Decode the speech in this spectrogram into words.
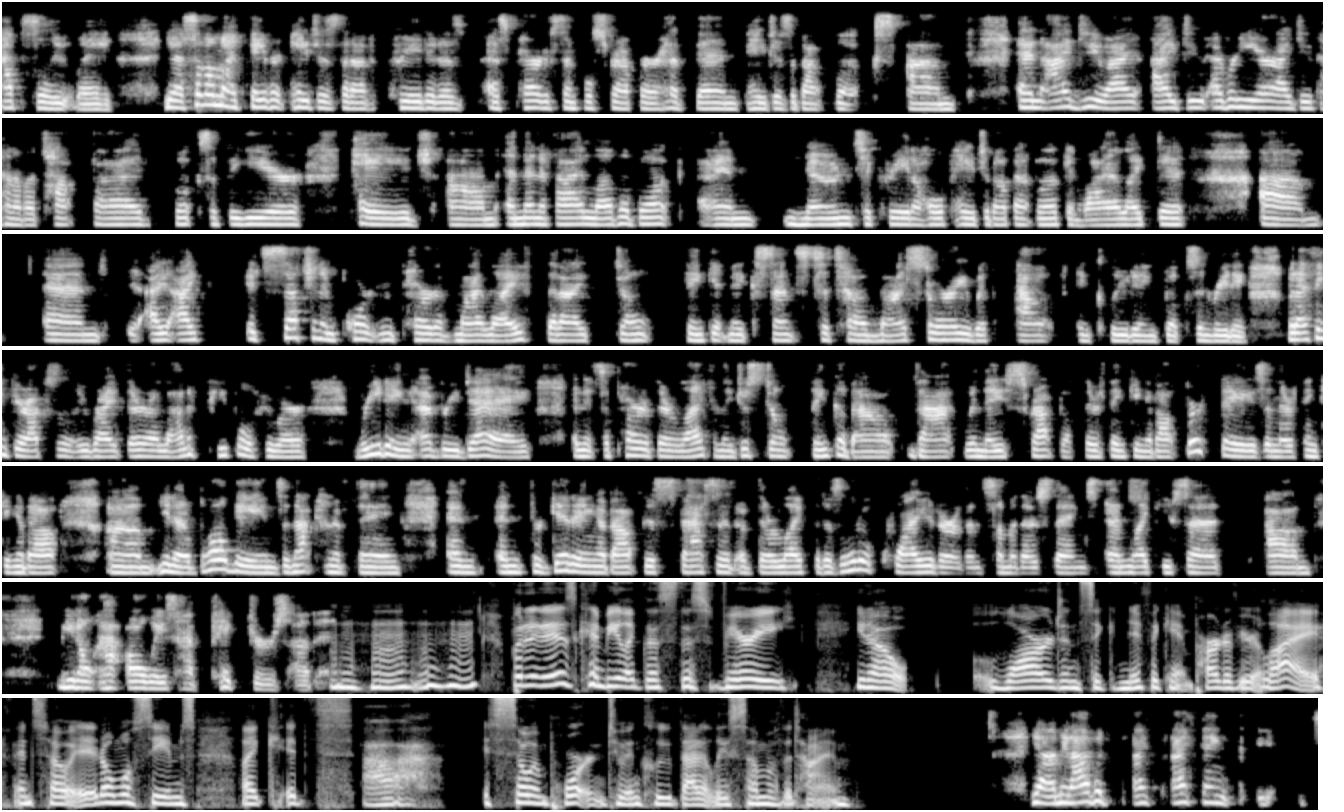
Absolutely. Yeah, some of my favorite pages that I've created as, as part of Simple Scrapper have been pages about books. Um, and I do, I, I do every year, I do kind of a top five books of the year page. Um, and then if I love a book, I'm known to create a whole page about that book and why I liked it. Um, and I, I, it's such an important part of my life that I don't think it makes sense to tell my story without including books and reading. But I think you're absolutely right. There are a lot of people who are reading every day and it's a part of their life and they just don't think about that when they scrapbook. They're thinking about birthdays and they're thinking about, um, you know, ball games and that kind of thing and, and forgetting about this facet of their life that is a little quieter than some of those things. And like you said, um, you don't ha- always have pictures of it. Mm-hmm, mm-hmm. But it is can be like this this very, you know, large and significant part of your life, and so it almost seems like it's ah, uh, it's so important to include that at least some of the time. Yeah, I mean, I would, I, I think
